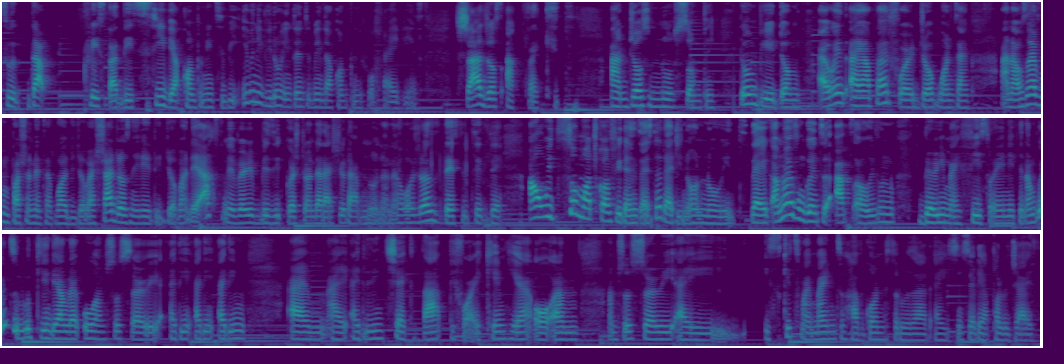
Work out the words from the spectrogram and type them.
to that place that they see their company to be even if you don't intend to be in that company for five years shall just act like it and just know something. Don't be a dummy. I went, I applied for a job one time and I was not even passionate about the job. I shall just needed the job, and they asked me a very basic question that I should have known, and I was just there sitting there, and with so much confidence, I said I did not know it. Like I'm not even going to act or even bury my face or anything. I'm going to look in there. I'm like, oh, I'm so sorry. I didn't, I didn't, I didn't. Um, I, I didn't check that before I came here, or um, I'm so sorry. I it skipped my mind to have gone through that. I sincerely apologize.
